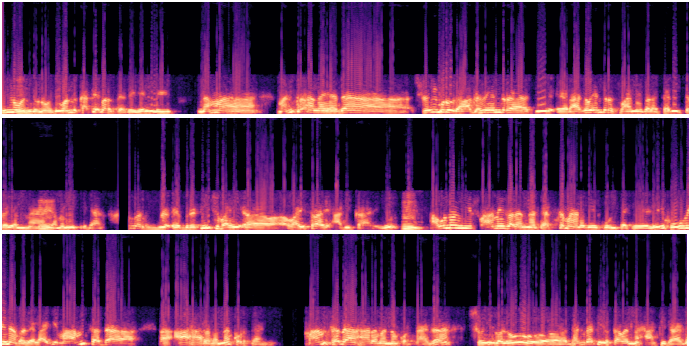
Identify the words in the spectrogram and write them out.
ಇನ್ನೂ ಒಂದು ನೋಡಿ ಒಂದು ಕತೆ ಬರ್ತದೆ. ಎಲ್ಲಿ ನಮ್ಮ ಮಂತ್ರಾಲಯದ ಶ್ರೀ ಗುರು ರಾಘವೇಂದ್ರ ತೀರ್- ರಾಘವೇಂದ್ರ ಸ್ವಾಮಿಗಳ ಚರಿತ್ರೆಯನ್ನ. ಗಮನಿಸಿದಾಗ ಬ್ರಿಟಿಷ್ ವೈ ವೈಸ್ರಾಯ್ ಅಧಿಕಾರಿ ಅವನು ಈ ಸ್ವಾಮಿಗಳನ್ನ ಟೆಸ್ಟ್ ಮಾಡಬೇಕು ಅಂತ ಹೇಳಿ ಹೂವಿನ ಬದಲಾಗಿ ಮಾಂಸದ ಆಹಾರವನ್ನ ಕೊಡ್ತಾನೆ. ಮಾಂಸದ ಆಹಾರವನ್ನ ಕೊಟ್ಟಾಗ ಶ್ರೀಗಳು ದಂಡತೀರ್ಥವನ್ನು ಹಾಕಿದಾಗ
